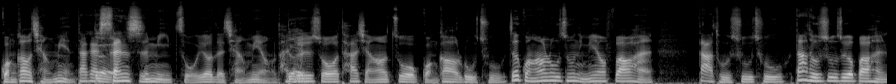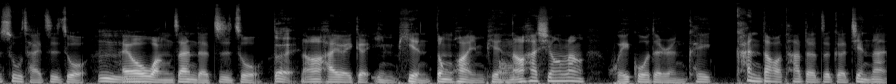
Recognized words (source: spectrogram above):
广告墙面大概三十米左右的墙面哦，他就是说他想要做广告露出，这广告露出里面又包含大图输出，大图输出又包含素材制作，嗯，还有网站的制作，对，然后还有一个影片动画影片，然后他希望让回国的人可以看到他的这个建案，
